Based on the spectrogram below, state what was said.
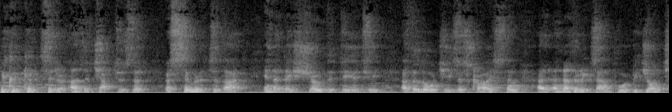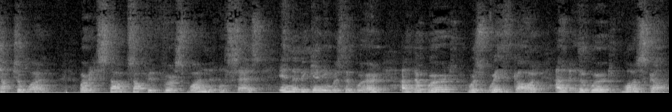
we could consider other chapters that are similar to that in that they show the deity of the Lord Jesus Christ. And, and another example would be John chapter 1, where it starts off with verse 1 and says, In the beginning was the Word, and the Word was with God, and the Word was God.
